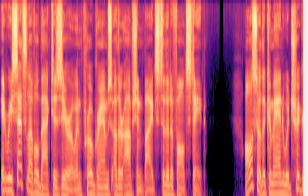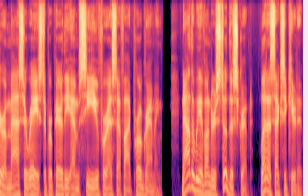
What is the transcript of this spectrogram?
It resets level back to 0 and programs other option bytes to the default state. Also, the command would trigger a mass erase to prepare the MCU for SFI programming. Now that we have understood the script, let us execute it.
